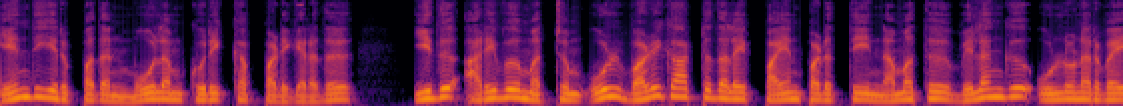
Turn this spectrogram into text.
ஏந்தியிருப்பதன் மூலம் குறிக்கப்படுகிறது. இது அறிவு மற்றும் உள் வழிகாட்டுதலைப் பயன்படுத்தி நமது விலங்கு உள்ளுணர்வை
